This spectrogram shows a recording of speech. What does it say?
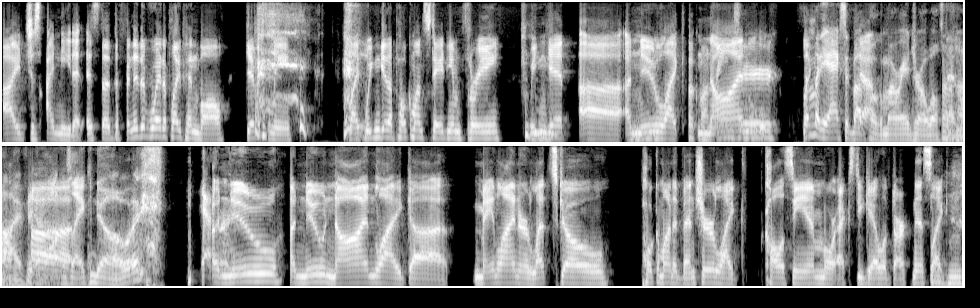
I just I need it. It's the definitive way to play pinball. Give it to me. like we can get a Pokemon Stadium 3. We can get uh, a new like Pokemon non Ranger. Somebody asked about Yeah. Pokemon Ranger on Wolf Den Uh-huh. Live. and Uh, I was like, no. A new a new non like uh mainline or let's go Pokemon adventure like Colosseum or XD Gale of Darkness. Like Mhm.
